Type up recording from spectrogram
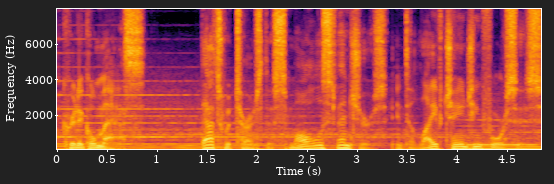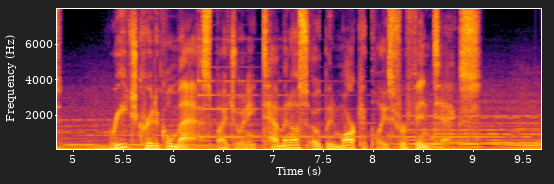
Critical mass. That's what turns the smallest ventures into life changing forces. Reach critical mass by joining Temenos Open Marketplace for FinTechs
